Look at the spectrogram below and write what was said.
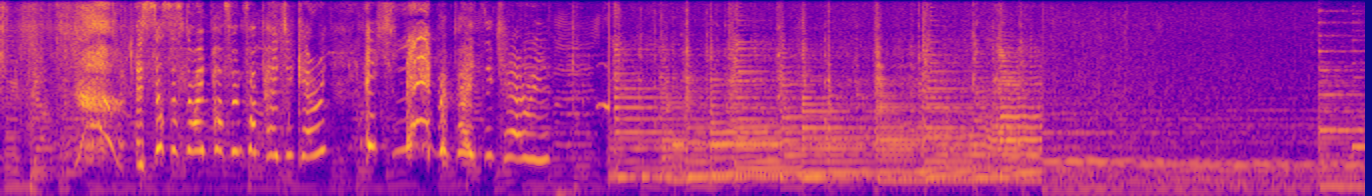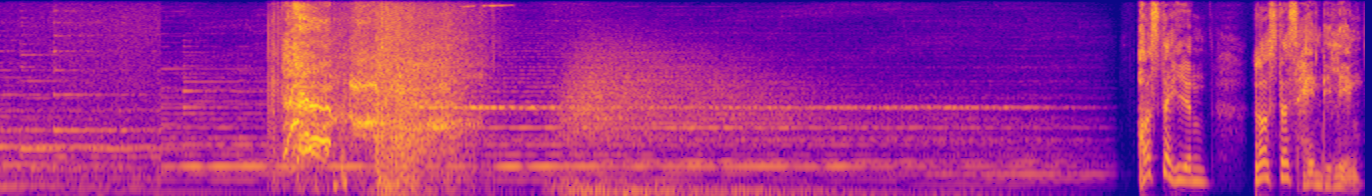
Ist das das neue Parfüm von Patty Carey? Ich liebe Patty Carey. Hast du Hirn? Lass das Handy liegen.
